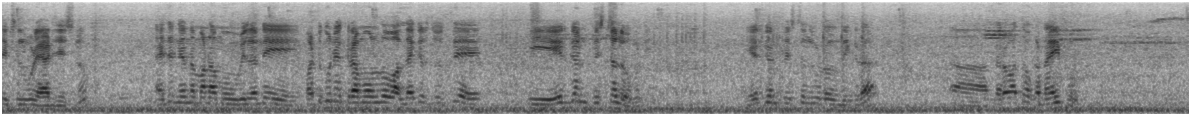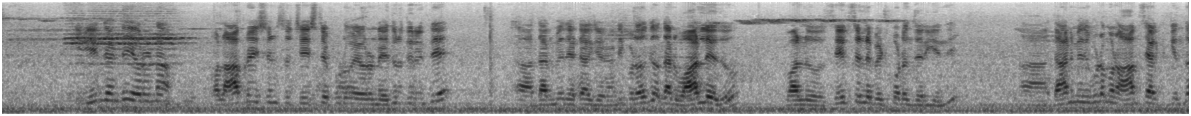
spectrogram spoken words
సెక్షన్ కూడా యాడ్ చేసినాం. అయితే నిన్న మనము వీళ్ళని పట్టుకునే క్రమంలో వాళ్ళ దగ్గర చూస్తే ఈ ఎయిర్ గన్ పిస్టల్ ఒకటి. ఎయిర్ గన్ పిస్టల్ కూడా ఉంది ఇక్కడ. తర్వాత ఒక నైఫ్ ఇది ఏంటంటే ఎవరైనా వాళ్ళ ఆపరేషన్స్ చేసేటప్పుడు ఎవరైనా ఎదురు తిరిగితే దాని మీద అటాక్ చేయడం. ఇప్పటివరకు దాన్ని వాడలేదు. వాళ్ళు సేఫ్ సెల్లో పెట్టుకోవడం జరిగింది. దాని మీద కూడా మనం ఆర్మ్స్ యాక్ట్ కింద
